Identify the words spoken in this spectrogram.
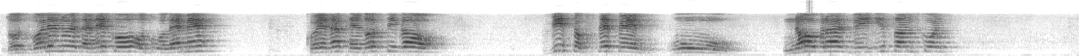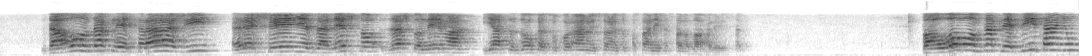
dozvoljeno je da neko od uleme koji je dakle dostigao visok stepen u naobrazbi islamskoj, da on dakle traži rešenje za nešto za što nema jasan dokaz u Koranu i sunetu poslanika sallallahu alejhi ve sellem. Pa u ovom dakle pitanju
